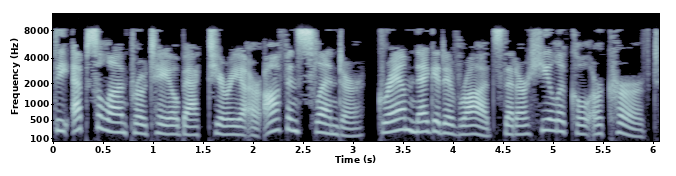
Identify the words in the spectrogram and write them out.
The epsilon proteobacteria are often slender, gram-negative rods that are helical or curved.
